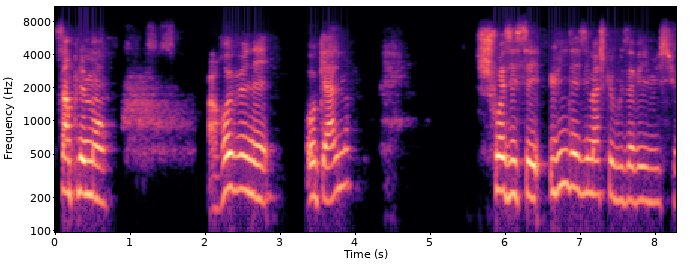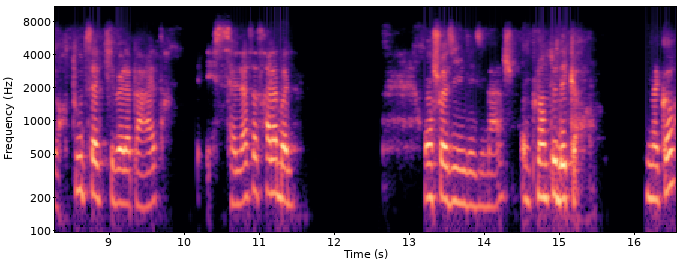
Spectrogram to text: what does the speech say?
Simplement, revenez au calme, Choisissez une des images que vous avez eues sur toutes celles qui veulent apparaître et celle-là, ça sera la bonne. On choisit une des images, on plante le décor. D'accord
